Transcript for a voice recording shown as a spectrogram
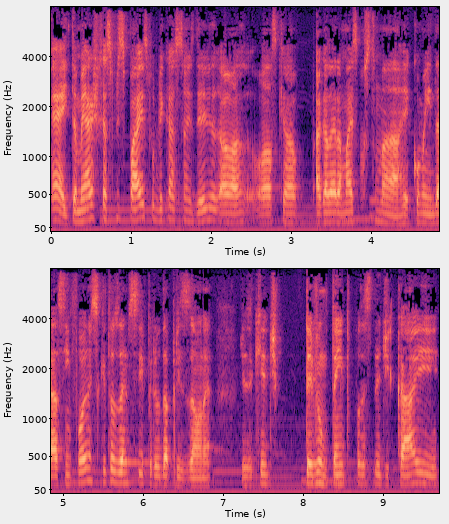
É, e também acho que as principais publicações dele, as que a, a galera mais costuma recomendar, assim, foram escritas durante esse período da prisão, né? Dizem que tipo, teve um tempo para se dedicar e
